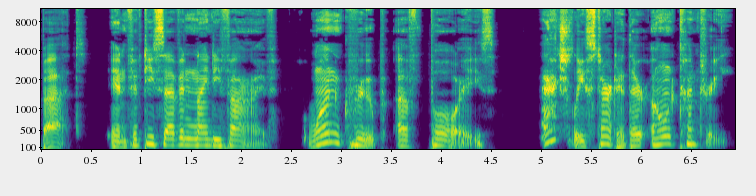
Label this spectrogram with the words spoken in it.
But in 5795, one group of boys actually started their own country.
